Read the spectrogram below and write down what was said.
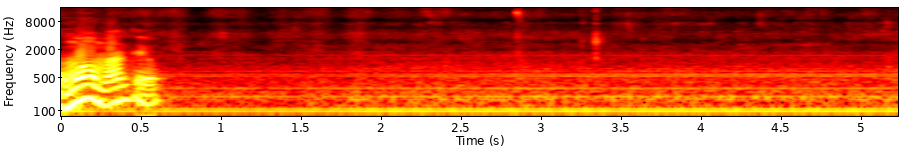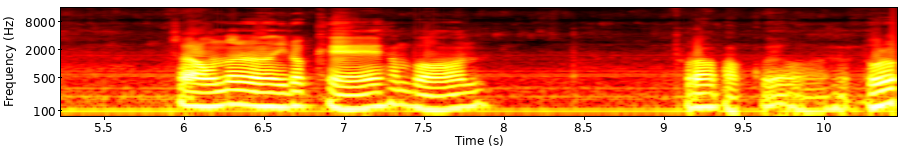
어마어마한데요 자 오늘은 이렇게 한번 돌아봤고요 노,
